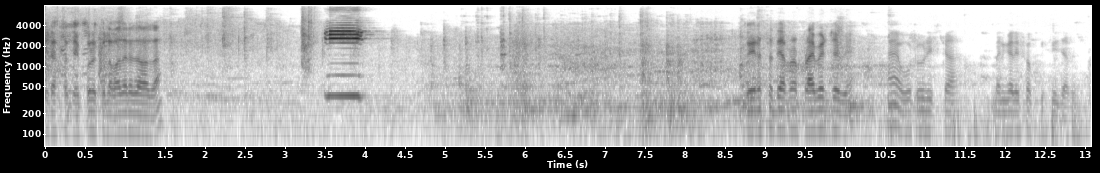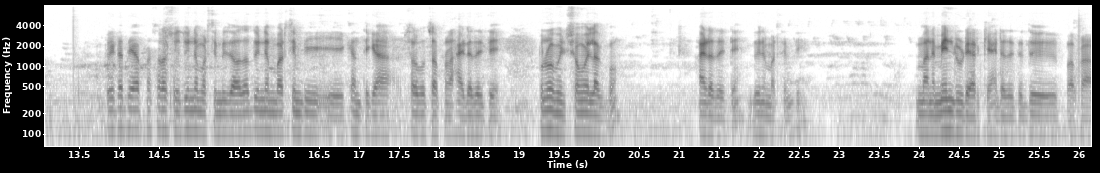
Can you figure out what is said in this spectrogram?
এই রাস্তা দিয়ে করইতলা বাজারে যাওয়া যায়। তো এই রাস্তা দিয়ে আপনার প্রাইভেট যাবে। হ্যাঁ অটো রিক্সা ভ্যান গাড়ি সব কিছুই যাবে। তো এটা দিয়ে আপনার সরাসরি দুই নম্বর সিমবি যাওয়া যায়। দুই নম্বর সিমবি এখান থেকে সর্বোচ্চ আপনার হাইডা যাইতে পনেরো মিনিট সময় লাগবো হাইডা যাইতে দুই নম্বর সিমবি মানে মেন রোডে আর কি হাইটা যেতে দুই আপনার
